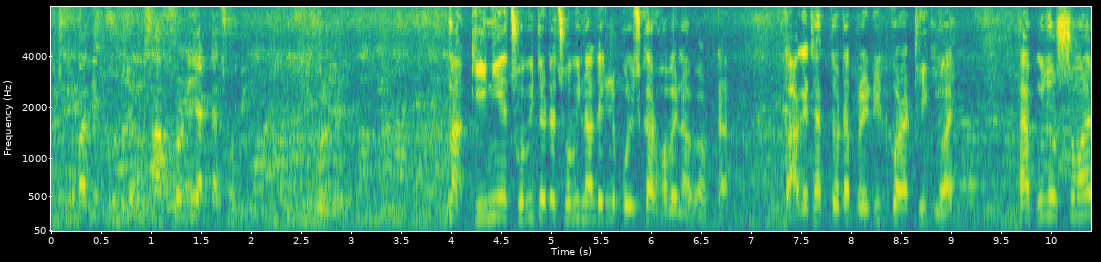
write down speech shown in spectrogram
কিছুদিন বাদে এবং শাস্ত্র নিয়ে একটা ছবি কি বলবেন? না কী নিয়ে ছবি তো এটা ছবি না দেখলে পরিষ্কার হবে না ব্যাপারটা। তো আগে থাকতে ওটা প্রেডিট করা ঠিক নয়। হ্যাঁ পুজোর সময়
